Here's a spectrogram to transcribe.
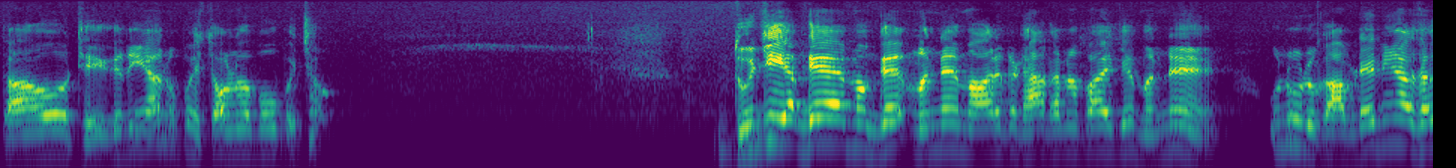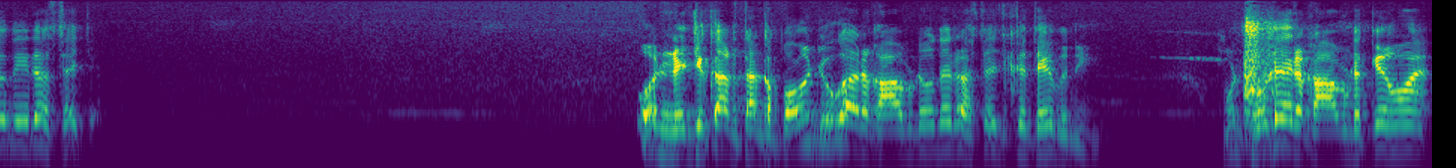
ਤਾਂ ਉਹ ਠੀਕ ਨਹੀਂ ਆ, ਉਹਨੂੰ ਪਛਤਾਉਣਾ ਪਊ ਪਿੱਛੋਂ। ਦੂਜੀ ਅੱਗੇ ਮੰਗੇ, ਮੰਨੇ ਮਾਰ ਕਠਾ ਕਰਨਾ ਪਾਏ, ਜੇ ਮੰਨੇ, ਉਹਨੂੰ ਰੁਕਾਵਟੇ ਨਹੀਂ ਆ ਸਕਦੀ ਰਸਤੇ 'ਚ। ਉਹ ਨਿਜ ਘਰ ਤੱਕ ਪਹੁੰਚ ਜਾਊਗਾ, ਰੁਕਾਵਟ ਉਹਦੇ ਰਸਤੇ 'ਚ ਕਿਤੇ ਵੀ ਨਹੀਂ। ਹੁਣ ਥੋੜੇ ਰੁਕਾਵਟ ਕਿਉਂ ਹੈ?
